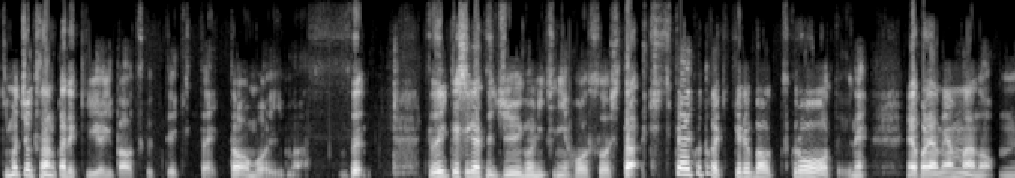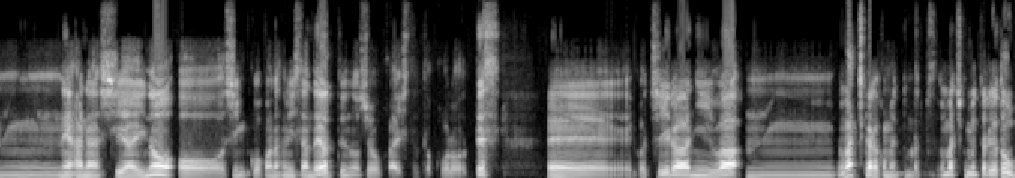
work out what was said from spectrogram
気持ちよく参加できるように場を作っていきたいと思います。続いて4月15日に放送した聞きたいことが聞ける場を作ろうというね、これはミャンマーの、うんね、話し合いの進行をこんな風にしたんだよっていうのを紹介したところです。えー、こちらには、うん、うまっちからコメントもらってます。うまっちコメントありがとう。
